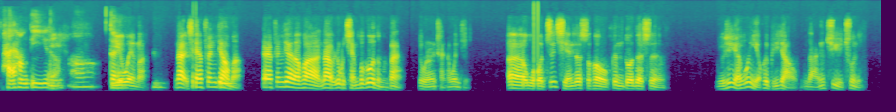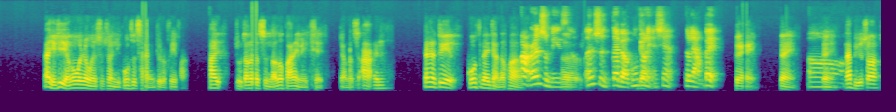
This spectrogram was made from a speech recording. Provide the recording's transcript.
排行第一的。嗯哦，第一位嘛嗯，那先分掉嗯嘛。但是分价的话，那如果钱不够怎么办？就容易产生问题。呃，我之前的时候更多的是，有些员工也会比较难去处理。那有些员工会认为是说你公司裁员就是非法，他主张的是劳动法里面写讲的是二 N，但是对公司来讲的话，二 N 什么意思？N 是代表工作年限的两倍。对对对，哦，那比如说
